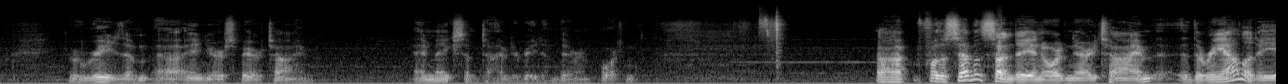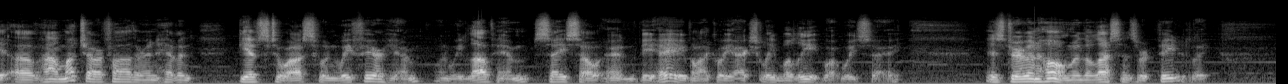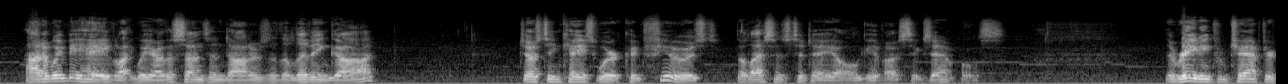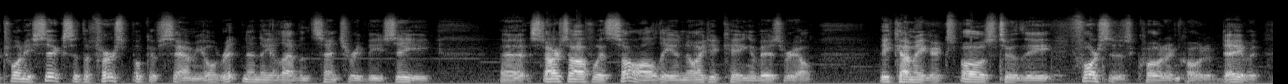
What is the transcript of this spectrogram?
read them uh, in your spare time and make some time to read them. They're important. Uh, for the seventh Sunday in ordinary time, the reality of how much our Father in heaven gives to us when we fear Him, when we love Him, say so, and behave like we actually believe what we say, is driven home in the lessons repeatedly. How do we behave like we are the sons and daughters of the living God? Just in case we're confused, the lessons today all give us examples. The reading from chapter 26 of the first book of Samuel, written in the 11th century BC, uh, starts off with Saul, the anointed king of Israel, becoming exposed to the forces, quote unquote, of David,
